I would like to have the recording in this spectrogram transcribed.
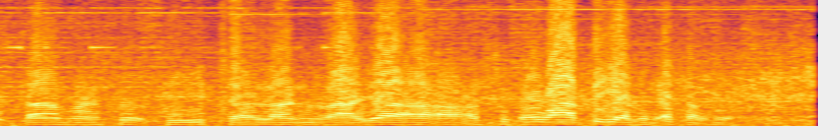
kita masuk di jalan raya Sukawati ya nggak salah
